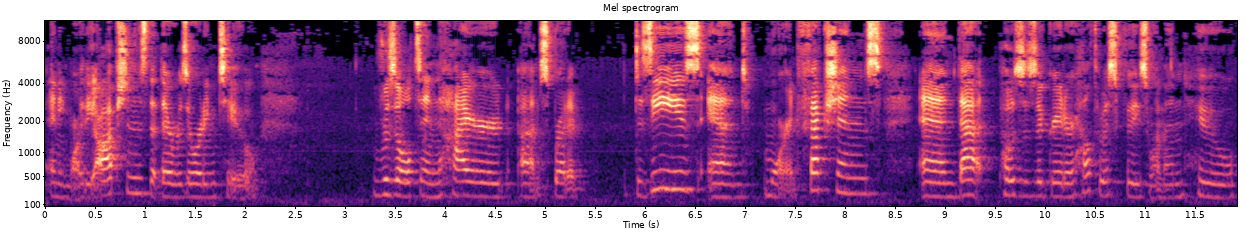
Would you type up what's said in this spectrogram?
anymore. The options that they're resorting to result in higher um, spread of disease and more infections, and that poses a greater health risk for these women who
